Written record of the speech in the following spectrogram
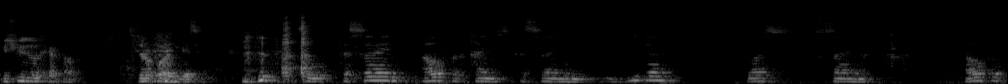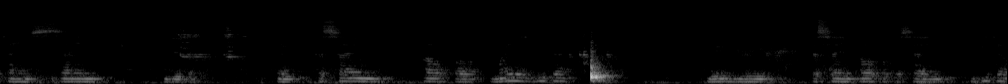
which we do not have now. Therefore, I'm guessing. so cosine alpha times cosine beta plus sine alpha times sine beta. And cosine alpha minus beta will be cosine alpha cosine beta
